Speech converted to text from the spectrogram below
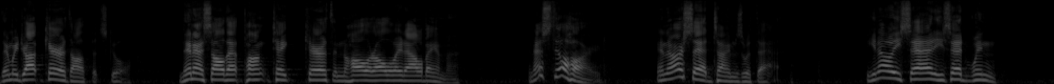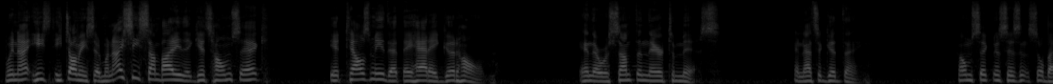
Then we dropped Kareth off at school. And then I saw that punk take Kareth and haul her all the way to Alabama. And that's still hard. And there are sad times with that. You know, he said, he said, when, when I, he, he told me, he said, when I see somebody that gets homesick, it tells me that they had a good home and there was something there to miss. And that's a good thing. Homesickness isn't so bad.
